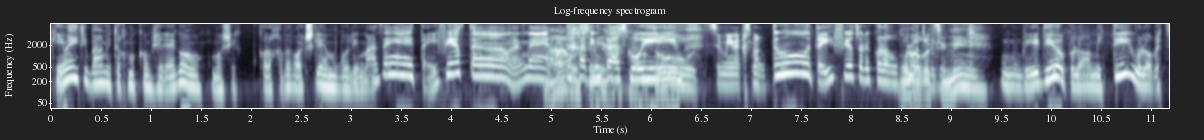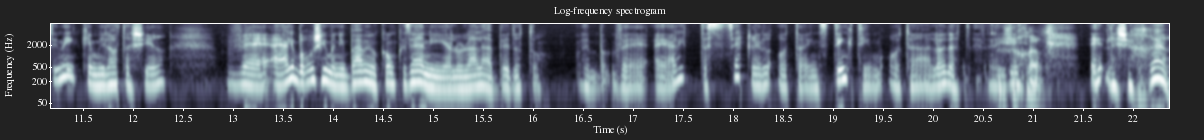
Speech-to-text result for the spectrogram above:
כי אם הייתי באה מתוך מקום של אגו, כמו שכל החברות שלי אמרו לי, מה זה, תעיפי אותו, עוד אחד עם קעקועים. שמים ממך סמרטוט, תעיפי אותו לכל הרוחות. הוא לא רציני. בדיוק, הוא לא אמיתי, הוא לא רציני, כמילות השיר. והיה לי ברור שאם אני באה ממקום כזה, אני עלולה לאבד אותו. והיה לי את השכל, או את האינסטינקטים, או את ה... לא יודעת. לשחרר. אה, לשחרר.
